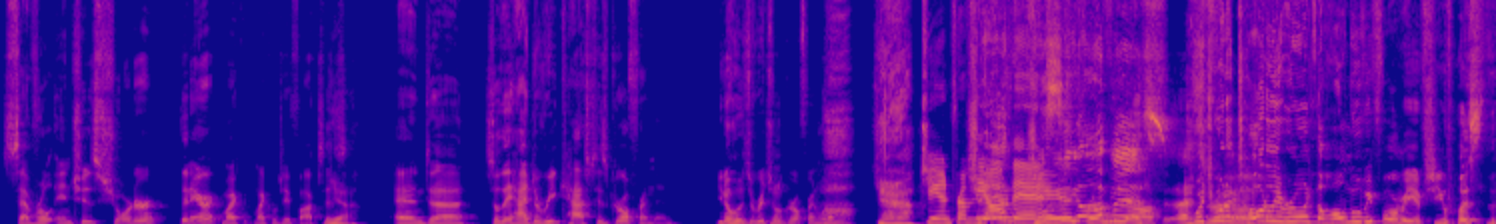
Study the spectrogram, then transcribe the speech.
several inches shorter than Eric, Michael Michael J. Fox is. yeah. And uh, so they had to recast his girlfriend then. You know who his original girlfriend was? yeah. Jan from Jan- The Office. Jan Jan from from The The Office, Office. That's which would have totally ruined the whole movie for me if she was the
